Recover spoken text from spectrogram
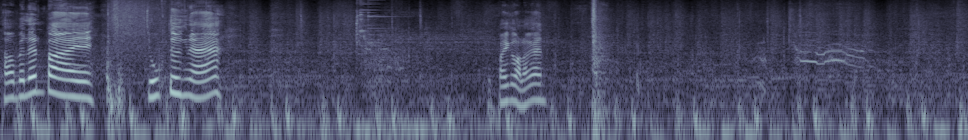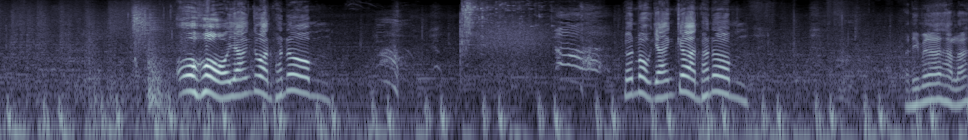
ทำไปเล่นไป จุกตึงนะ ไปก่อนแล้วกันโอ้โหยังก่อนพนม นบอกยังก่อนพนม อันนี้ไม่น่าทันละ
